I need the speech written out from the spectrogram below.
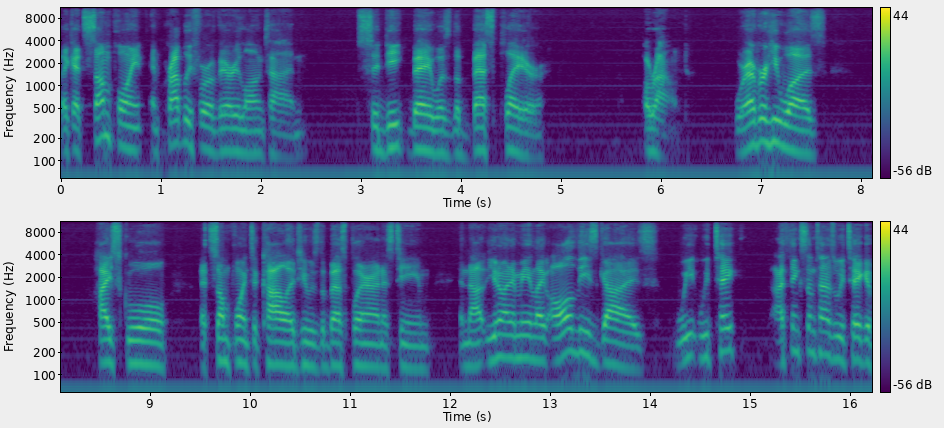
like at some point, and probably for a very long time, Saddiq Bey was the best player around. Wherever he was, high school, at some point to college, he was the best player on his team. And now, you know what I mean? Like all these guys, we we take. I think sometimes we take a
